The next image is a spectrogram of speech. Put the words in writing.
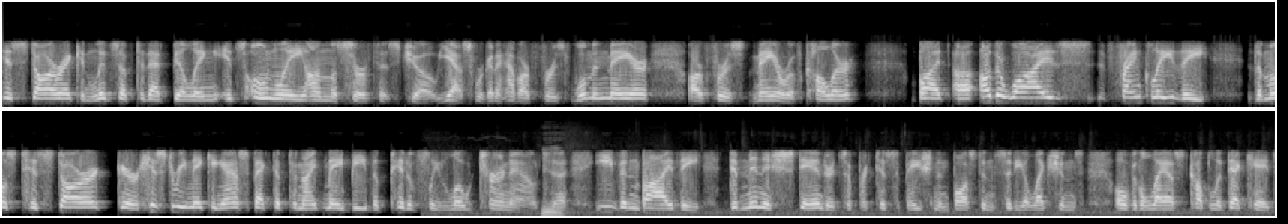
historic and lives up to that billing, it's only on the surface, Joe. Yes, we're going to have our first woman mayor, our first mayor of color, but uh, otherwise, frankly, the the most historic or history making aspect of tonight may be the pitifully low turnout. Mm. Uh, even by the diminished standards of participation in Boston city elections over the last couple of decades,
